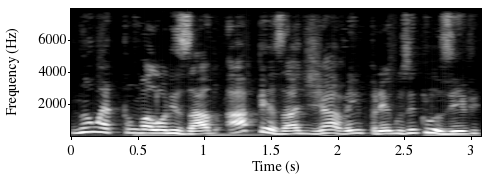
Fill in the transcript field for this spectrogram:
não é tão valorizado, apesar de já haver empregos, inclusive,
